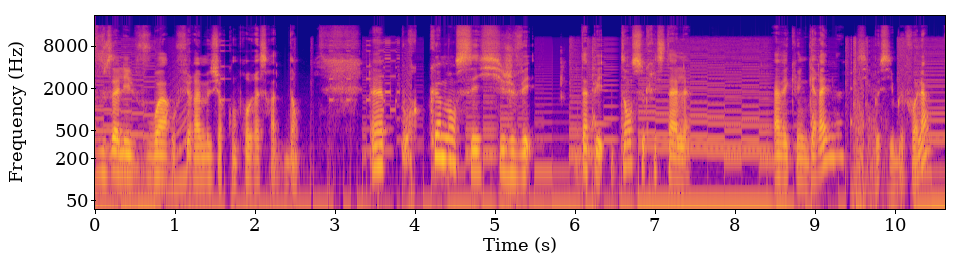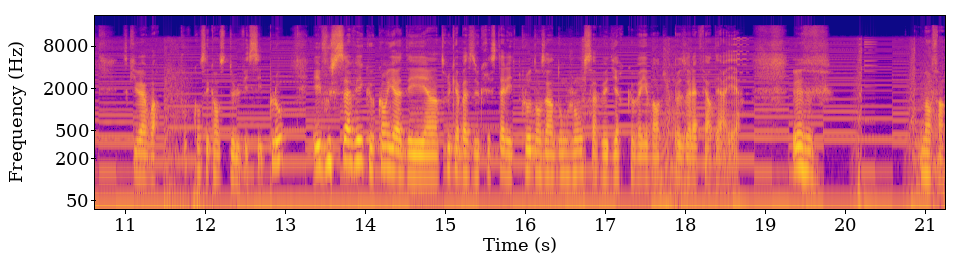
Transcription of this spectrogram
vous allez le voir au fur et à mesure qu'on progressera dedans. Euh, pour commencer, je vais taper dans ce cristal avec une graine, si possible, voilà. Qui va avoir pour conséquence de lever ses plots. Et vous savez que quand il y a des, un truc à base de cristal et de plots dans un donjon, ça veut dire qu'il va y avoir du puzzle à faire derrière. Euh. Mais enfin,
